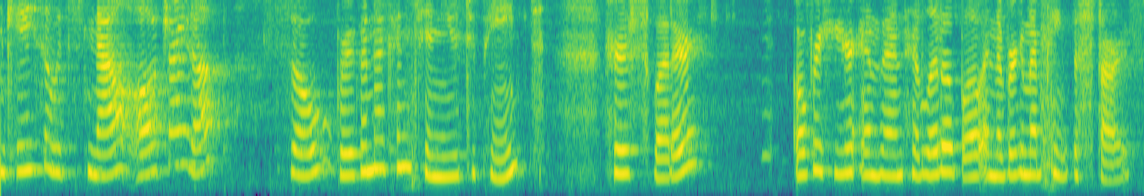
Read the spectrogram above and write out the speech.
Okay, so it's now all dried up. So we're gonna continue to paint her sweater over here and then her little bow and then we're gonna paint the stars.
